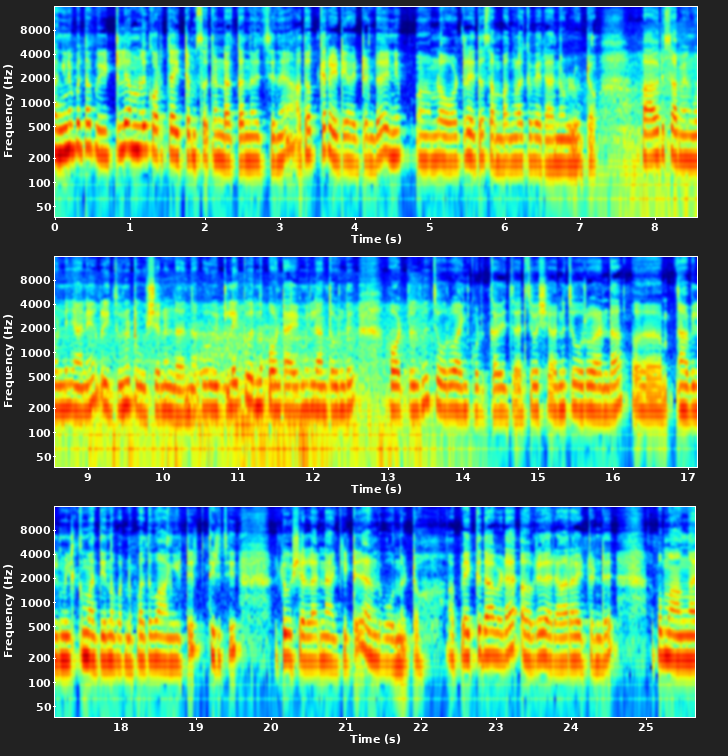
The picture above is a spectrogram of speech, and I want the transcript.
അങ്ങനെ ഇപ്പോൾ ഇതാ വീട്ടിൽ നമ്മൾ കുറച്ച് ഐറ്റംസ് ഒക്കെ ഉണ്ടാക്കാമെന്ന് വെച്ചിന് അതൊക്കെ റെഡി ആയിട്ടുണ്ട്. ഇനി നമ്മൾ ഓർഡർ ചെയ്ത സംഭവങ്ങളൊക്കെ വരാനുള്ളൂ കേട്ടോ അപ്പോൾ ആ ഒരു സമയം കൊണ്ട് ഞാൻ റിജുവിന് ട്യൂഷൻ ഉണ്ടായിരുന്നു. അപ്പോൾ വീട്ടിലേക്ക് വന്ന് പോകാൻ ടൈമില്ലാത്തതുകൊണ്ട് ഹോട്ടലിൽ നിന്ന് ചോറ് വാങ്ങിക്കൊടുക്കാൻ വിചാരിച്ചു. പക്ഷേ അവന് ചോറ് വേണ്ട അവിൽ മിൽക്ക് മതി എന്ന് പറഞ്ഞപ്പോൾ അത് വാങ്ങിയിട്ട് തിരിച്ച് ട്യൂഷനിൽ തന്നെ ആക്കിയിട്ട് ഞങ്ങൾ പോകുന്നു കേട്ടോ അപ്പോഴേക്ക് ഇത് അവിടെ അവർ വരാറായിട്ടുണ്ട്. അപ്പോൾ മാങ്ങാ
